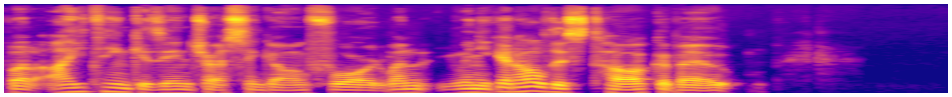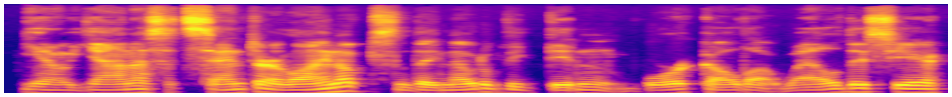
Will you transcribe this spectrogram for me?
but I think is interesting going forward. When when you get all this talk about, you know, Giannis at center lineups, and they notably didn't work all that well this year.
